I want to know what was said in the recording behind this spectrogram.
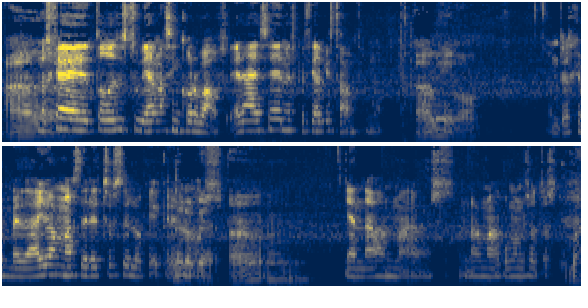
Ah, No es que todos estuvieran así encorvados, era ese en especial que estaba enfermo. Amigo. Entonces que en verdad iban más derechos de lo que De creemos. lo que... Ah, Y andaban más normal como nosotros. más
